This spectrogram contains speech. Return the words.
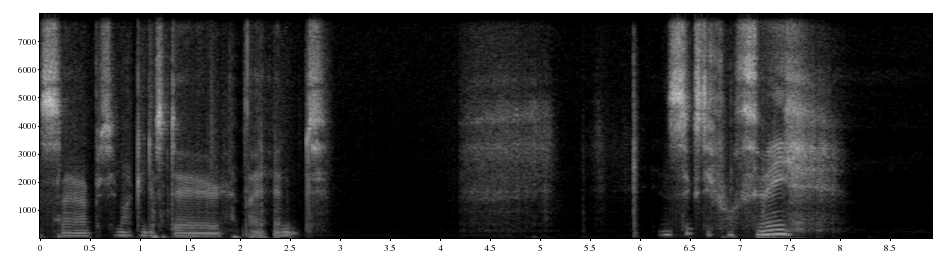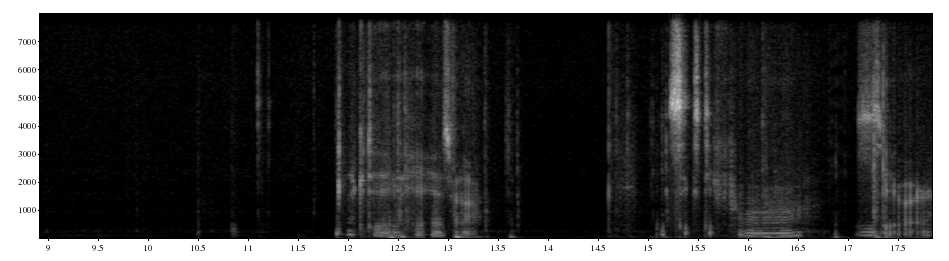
so I presume I can just do like int 64.3. I could do here as well. 64 0.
